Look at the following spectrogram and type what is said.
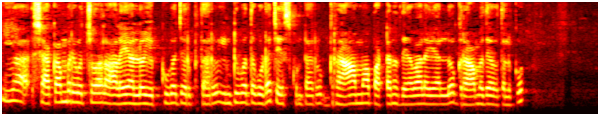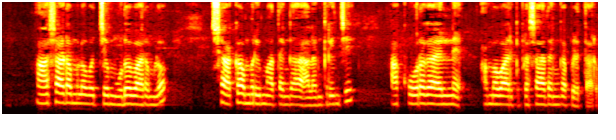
ఇక శాకాంబరి ఉత్సవాలు ఆలయాల్లో ఎక్కువగా జరుపుతారు. ఇంటి వద్ద కూడా చేసుకుంటారు. గ్రామ పట్టణ దేవాలయాల్లో గ్రామ దేవతలకు ఆషాఢంలో వచ్చే మూడో వారంలో శాకాంబరి మాతంగా అలంకరించి ఆ కూరగాయలనే అమ్మవారికి ప్రసాదంగా పెడతారు.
